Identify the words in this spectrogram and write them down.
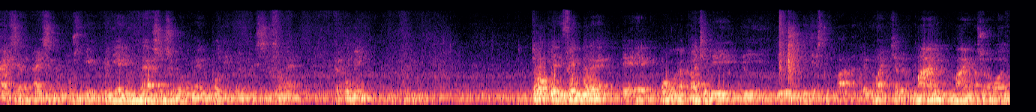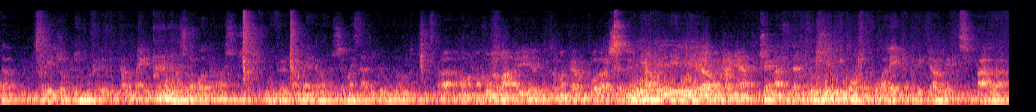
a essere, a essere propositivi, quindi è l'inverso secondo me un po' di quello che si pone per momento. Troppi a difendere e poco capaci di, di, di, di gestire palla, noi ci abbiamo mai, mai una sola volta preso in inferiorità numerica, una sola volta non è successo, in inferiorità numerica non siamo mai stati per un minuto. Ma, ma- ma come mai? È venuto a mancare un po' sede E- l'ha accompagnato. Cioè la, la tipologia di po' valetta, perché è chiaro che si parla,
